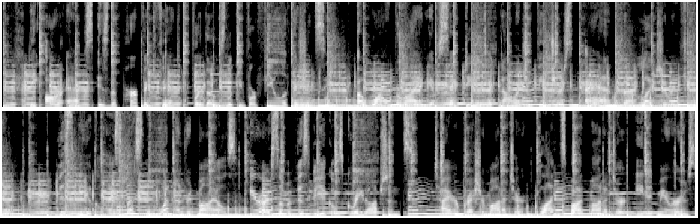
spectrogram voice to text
The RX is the perfect fit for those looking for fuel efficiency, a wide variety of safety and technology features, and that luxury feel. This vehicle has less than 100 miles. Here are some of this vehicle's great options tire pressure monitor, blind spot monitor, heated mirrors,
